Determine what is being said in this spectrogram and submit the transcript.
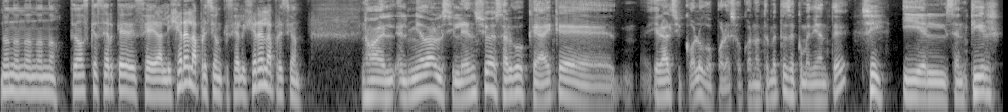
no, no, no, no, no, tenemos que hacer que se aligere la presión, que se aligere la presión. No, el, miedo al silencio es algo que hay que ir al psicólogo por eso. Cuando te metes de comediante sí. y el sentir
